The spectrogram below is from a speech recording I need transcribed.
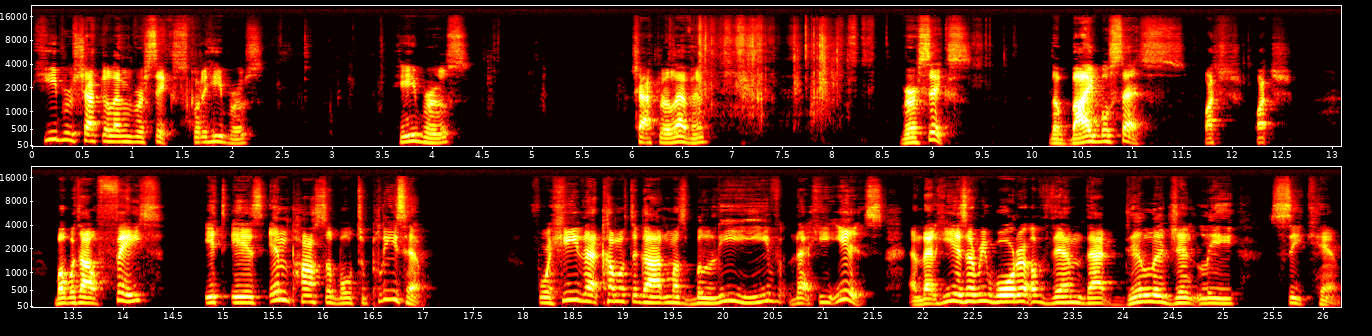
Hebrews chapter 11, verse 6. Go to Hebrews. Hebrews chapter 11, verse 6. The Bible says, watch, watch. But without faith, it is impossible to please him. For he that cometh to God must believe that he is, and that he is a rewarder of them that diligently seek him.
